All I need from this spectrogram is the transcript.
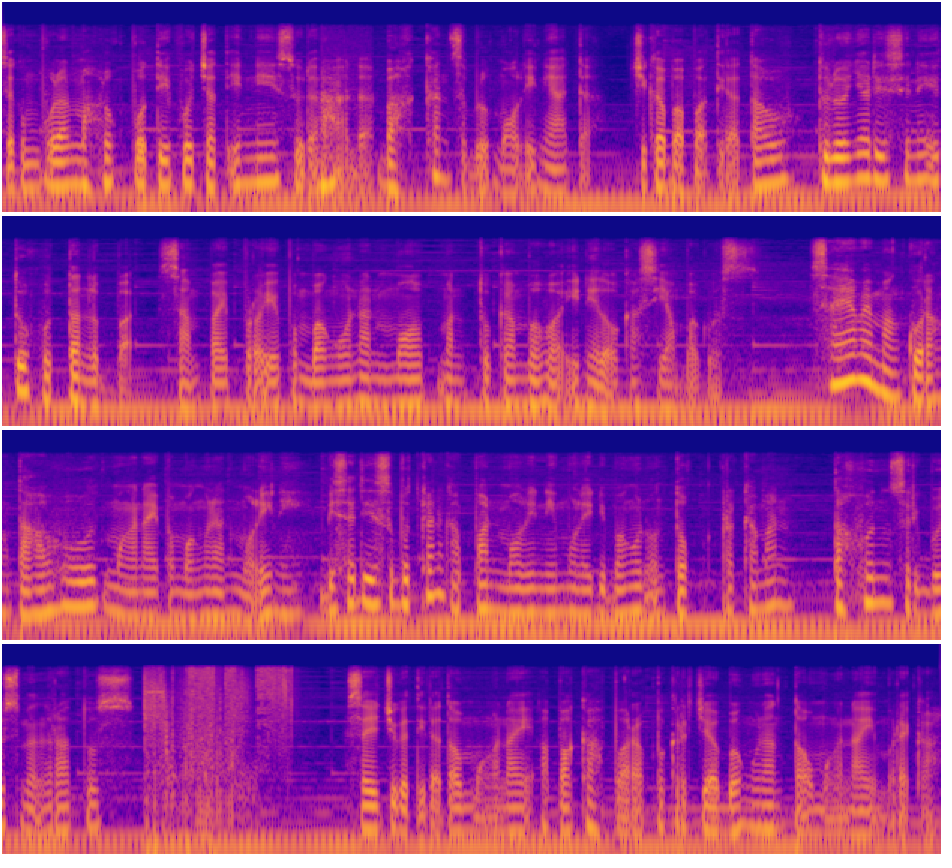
sekumpulan makhluk putih pucat ini sudah ada, bahkan sebelum mall ini ada. Jika Bapak tidak tahu, dulunya di sini itu hutan lebat, sampai proyek pembangunan mall menentukan bahwa ini lokasi yang bagus. Saya memang kurang tahu mengenai pembangunan mall ini. Bisa disebutkan kapan mall ini mulai dibangun untuk rekaman? Tahun 1900. Saya juga tidak tahu mengenai apakah para pekerja bangunan tahu mengenai mereka.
